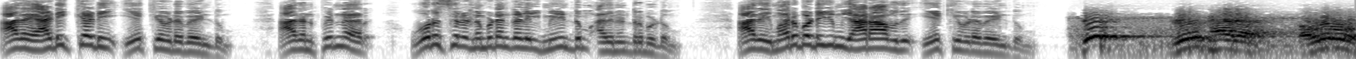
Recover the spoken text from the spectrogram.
அதை அடிக்கடி இயக்கிவிட வேண்டும் அதன் பின்னர் ஒரு சில நிமிடங்களில் மீண்டும் அது நின்றுவிடும் அதை மறுபடியும் யாராவது இயக்கிவிட வேண்டும் This group had a, a little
